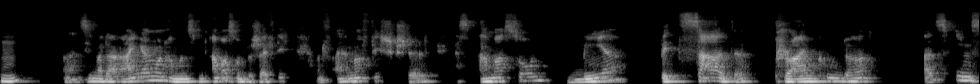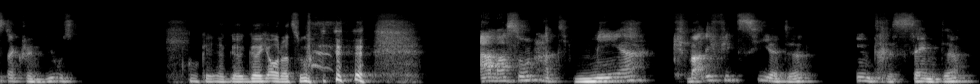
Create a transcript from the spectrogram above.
Mhm. Und dann sind wir da reingegangen und haben uns mit Amazon beschäftigt und auf einmal festgestellt, dass Amazon mehr bezahlte Prime-Kunde hat als Instagram-User. Okay, gehöre ich auch dazu. Amazon hat mehr qualifizierte Interessente,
